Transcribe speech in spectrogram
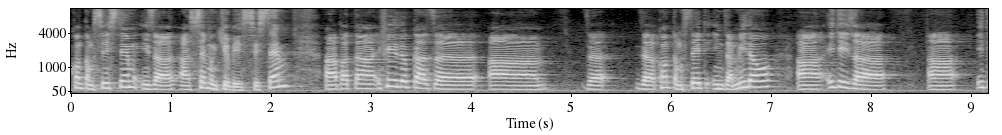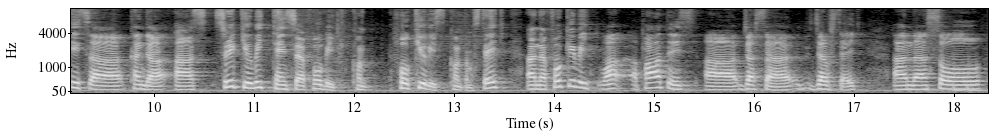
quantum system is a, a seven qubit system. Uh, but uh, if you look at the, the, the quantum state in the middle, it is a it is a kind of a three qubit tensor four bit four qubit quantum state, and the four qubit part is just a zero state, and so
